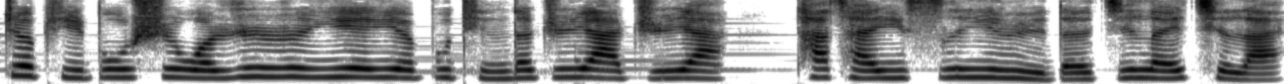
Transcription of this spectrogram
这匹布是我日日夜夜不停的织呀织呀，它才一丝一缕的积累起来，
